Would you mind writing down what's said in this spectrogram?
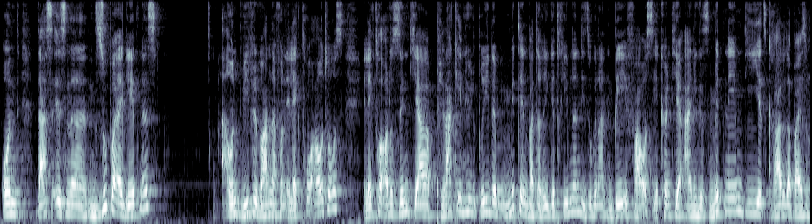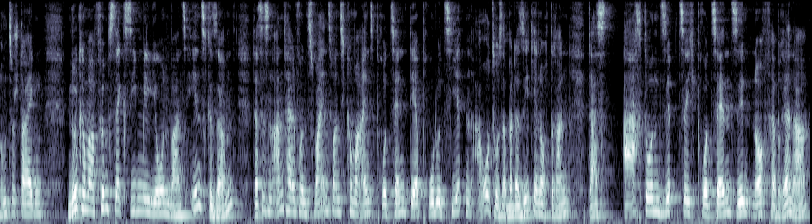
Und das ist eine, ein super Ergebnis. Und wie viel waren davon Elektroautos? Elektroautos sind ja Plug-in-Hybride mit den Batteriegetriebenen, die sogenannten BEVs. Ihr könnt hier einiges mitnehmen, die jetzt gerade dabei sind, umzusteigen. 0,567 Millionen waren es insgesamt. Das ist ein Anteil von 22,1 Prozent der produzierten Autos. Aber da seht ihr noch dran, dass 78 Prozent sind noch Verbrenner.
